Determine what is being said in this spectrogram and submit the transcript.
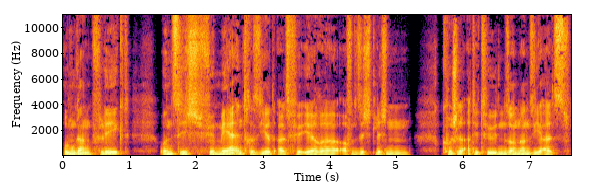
Umgang pflegt, und sich für mehr interessiert als für ihre offensichtlichen Kuschelattitüden, sondern sie als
